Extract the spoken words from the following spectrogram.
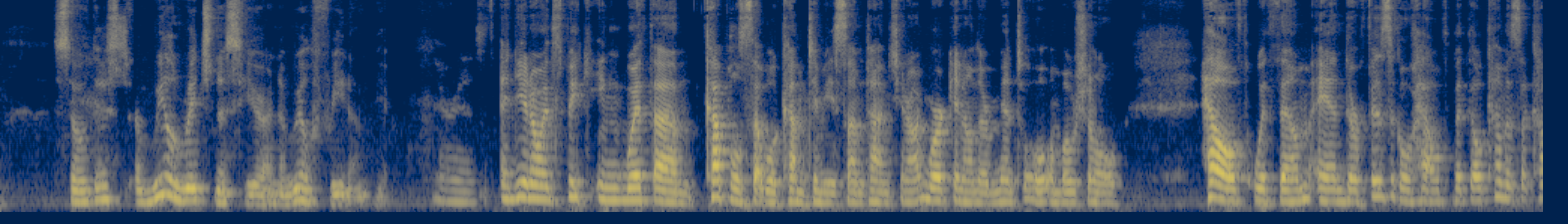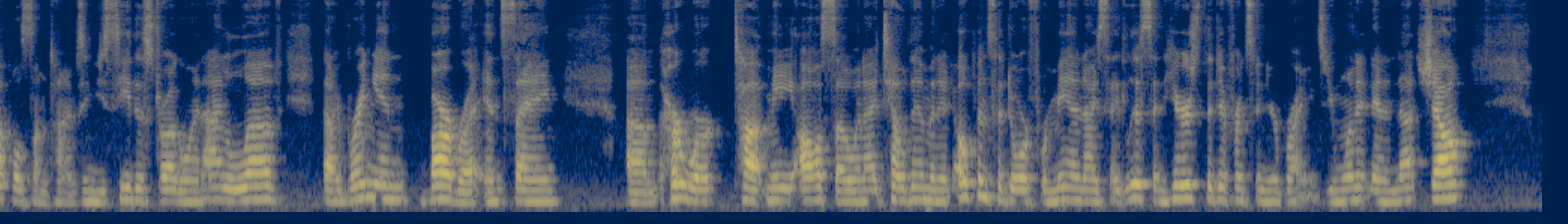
So there's a real richness here and a real freedom here. There is. And, you know, in speaking with um, couples that will come to me sometimes, you know, I'm working on their mental, emotional health with them and their physical health, but they'll come as a couple sometimes and you see the struggle. And I love that I bring in Barbara and saying, um, her work taught me also, and I tell them, and it opens the door for men. I say, listen, here's the difference in your brains. You want it in a nutshell?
